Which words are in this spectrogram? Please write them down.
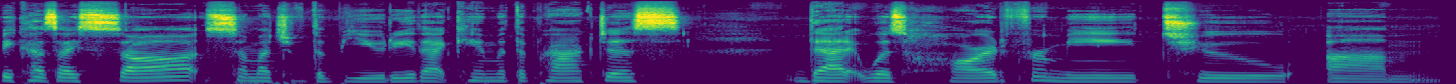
because I saw so much of the beauty that came with the practice that it was hard for me to um,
